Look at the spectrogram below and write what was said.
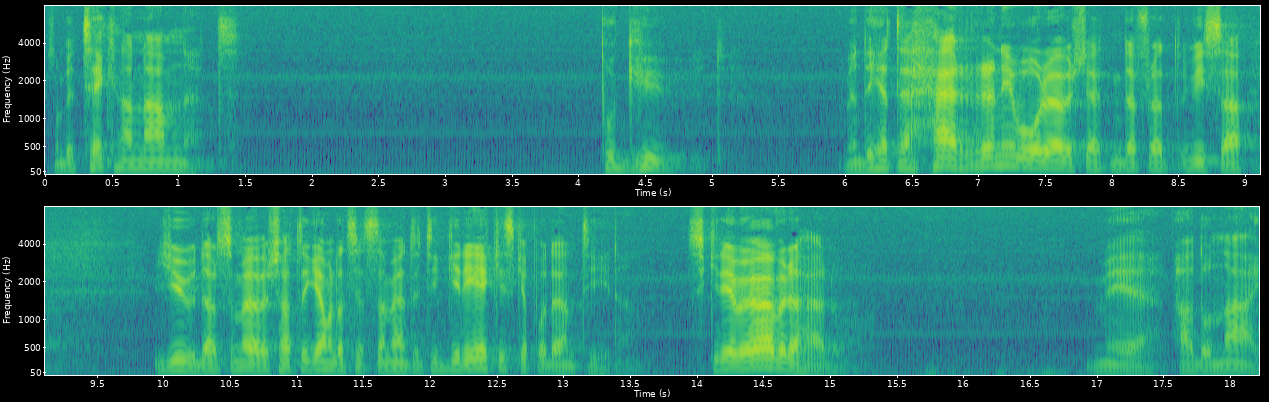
som betecknar namnet på Gud. Men det heter Herren i vår översättning därför att vissa judar som översatte Gamla testamentet till grekiska på den tiden skrev över det här då med Adonai.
